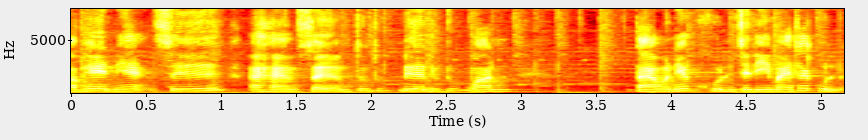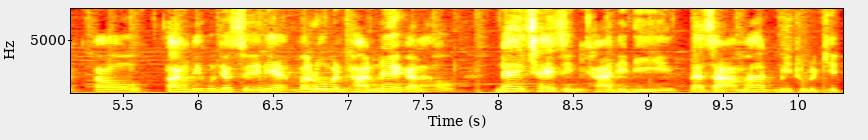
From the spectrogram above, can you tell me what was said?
ประเภทนี้ซื้ออาหารเสริมทุกๆ เดือนทุก ๆ วัน แต่วันนี้คุณจะดีไหมถ้าคุณเอาตังค์ที่คุณจะซื้อเนี่ยมาร่วมเป็นพาร์ทเนอร์กับเรา ได้ใช้สินค้าดีๆ และสามารถมีธุรกิจ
